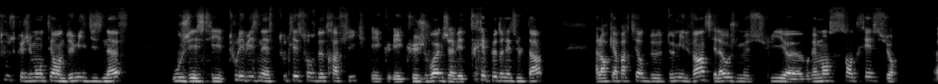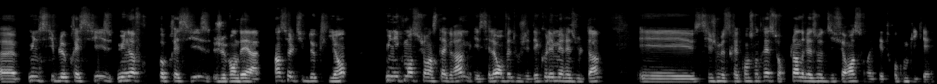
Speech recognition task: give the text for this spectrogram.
tout ce que j'ai monté en 2019 où j'ai essayé tous les business, toutes les sources de trafic et que, je vois que j'avais très peu de résultats. Alors qu'à partir de 2020, c'est là où je me suis vraiment centré sur euh, une cible précise, une offre précise. Je vendais à un seul type de client uniquement sur Instagram et c'est là en fait où j'ai décollé mes résultats. Et si je me serais concentré sur plein de réseaux différents, ça aurait été trop compliqué.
